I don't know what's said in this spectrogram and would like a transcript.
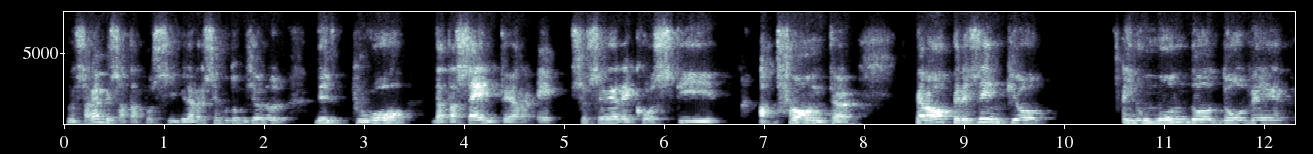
non sarebbe stata possibile, avresti avuto bisogno del tuo data center e sostenere i costi upfront. Però, per esempio, in un mondo dove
